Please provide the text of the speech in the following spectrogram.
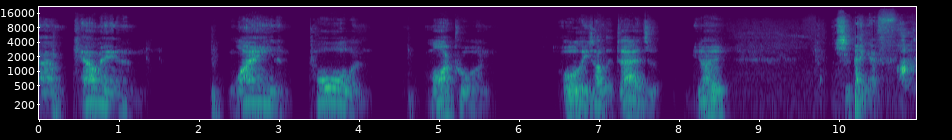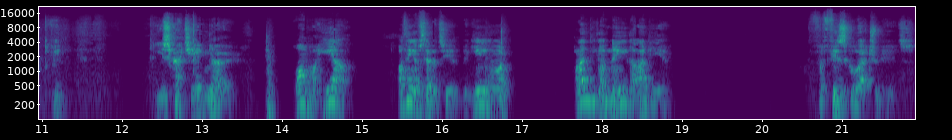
um, Cowman and Wayne and Paul and Michael and all these other dads, you know, you sit back and go, fuck, you, you scratch your head and go, why am I here? I think I've said it to you at the beginning, like, I don't think I need RDM for physical attributes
